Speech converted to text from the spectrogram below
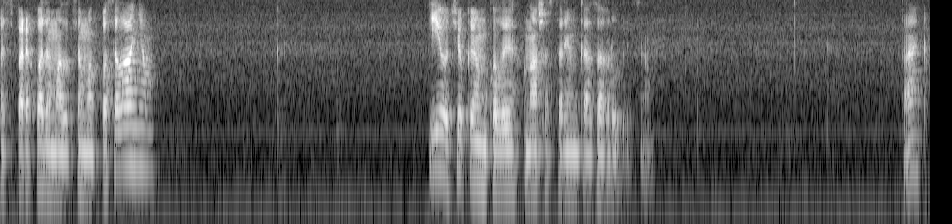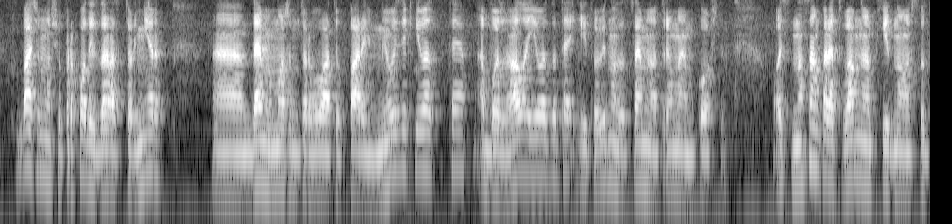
Ось переходимо за цим от посиланням. І очікуємо, коли наша сторінка загрузиться. Так. Бачимо, що проходить зараз турнір, де ми можемо торгувати в парі Music USDT або ж Gala USDT, і відповідно за це ми отримаємо кошти. Ось насамперед вам необхідно ось тут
